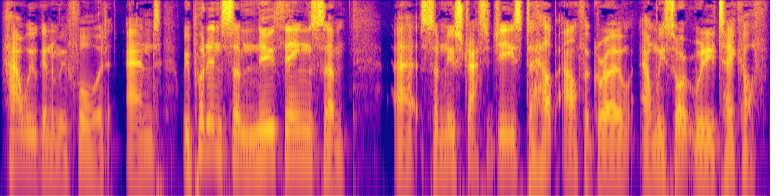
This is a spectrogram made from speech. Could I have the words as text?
how we were going to move forward, and we put in some new things, some uh, some new strategies to help Alpha grow, and we saw it really take off.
